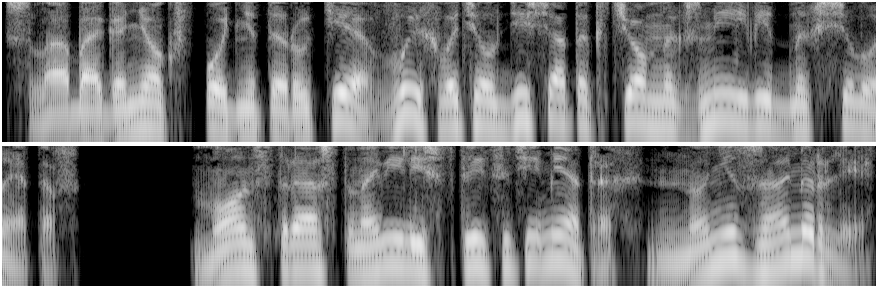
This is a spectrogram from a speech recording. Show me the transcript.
Слабый огонек в поднятой руке выхватил десяток темных змеевидных силуэтов. Монстры остановились в тридцати метрах, но не замерли.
